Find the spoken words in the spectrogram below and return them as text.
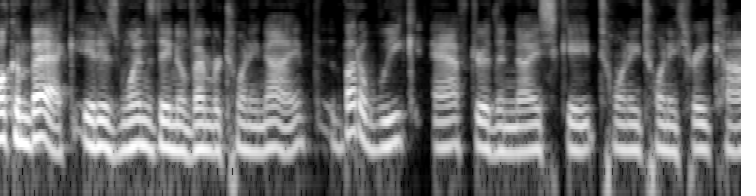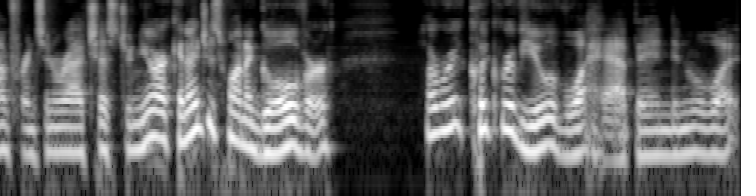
Welcome back. It is Wednesday, November 29th, about a week after the NYSCATE 2023 conference in Rochester, New York. And I just want to go over a re- quick review of what happened and what,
